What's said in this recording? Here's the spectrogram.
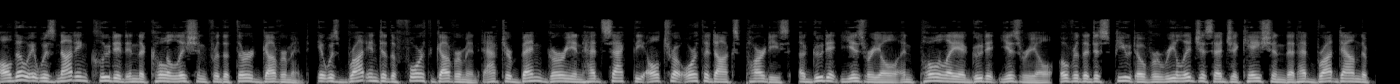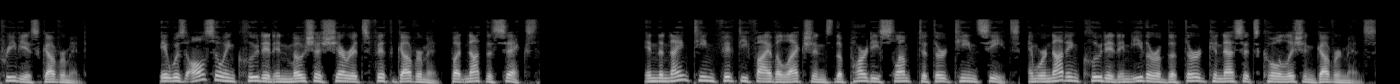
Although it was not included in the coalition for the third government, it was brought into the fourth government after Ben-Gurion had sacked the ultra-Orthodox parties, Agudat Yisrael and Poalei Agudat Yisrael, over the dispute over religious education that had brought down the previous government. It was also included in Moshe Sharett's fifth government, but not the sixth. In the 1955 elections the party slumped to 13 seats, and were not included in either of the third Knesset's coalition governments.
